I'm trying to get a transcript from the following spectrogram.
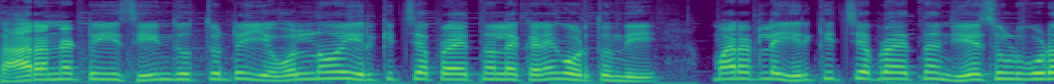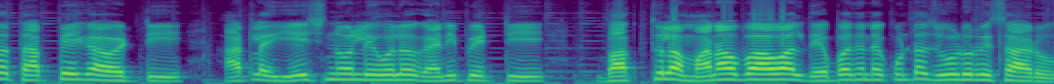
సార్ అన్నట్టు ఈ సీన్ చూస్తుంటే ఎవరినో ఇరికిచ్చే ప్రయత్నం లెక్కనే కొడుతుంది. మరి అట్లా ఇరికిచ్చే ప్రయత్నం చేసుడు కూడా తప్పే కాబట్టి అట్లా చేసిన వాళ్ళు ఎవరో కనిపెట్టి భక్తుల మనోభావాలు దెబ్బతినకుండా చూడురి సారు.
